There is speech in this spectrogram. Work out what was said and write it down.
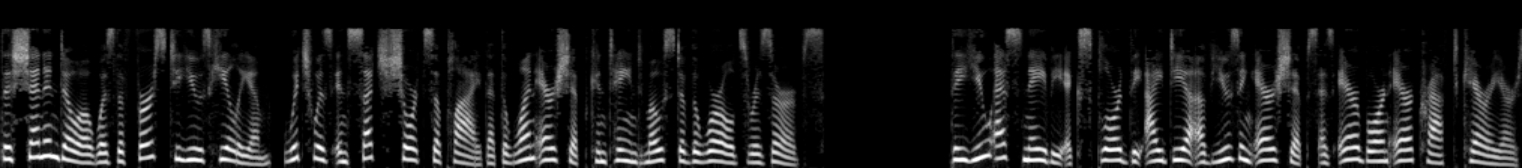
The Shenandoah was the first to use helium, which was in such short supply that the one airship contained most of the world's reserves. The U.S. Navy explored the idea of using airships as airborne aircraft carriers.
